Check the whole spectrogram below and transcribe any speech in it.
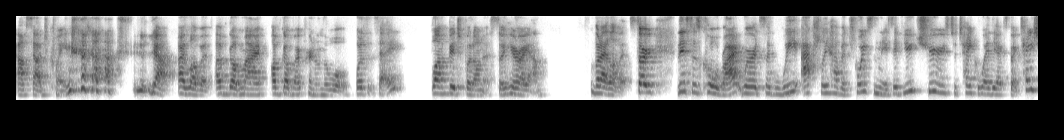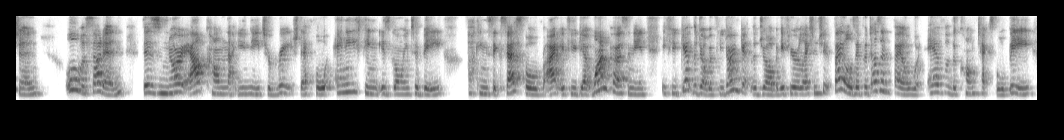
our Sag Queen. yeah, I love it. I've got my I've got my print on the wall. What does it say? Blunt bitch, but honest. So here I am. But I love it. So this is cool, right? Where it's like we actually have a choice in this. If you choose to take away the expectation, all of a sudden there's no outcome that you need to reach. Therefore, anything is going to be fucking successful, right? If you get one person in, if you get the job, if you don't get the job, if your relationship fails, if it doesn't fail, whatever the context will be,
